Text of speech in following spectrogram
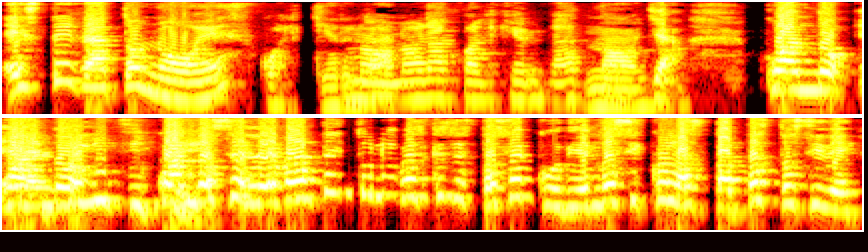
este gato no es cualquier gato. No, no era cualquier gato. No, ya. Cuando, cuando, cuando se levanta y tú lo ves que se está sacudiendo así con las patas, tú así de,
